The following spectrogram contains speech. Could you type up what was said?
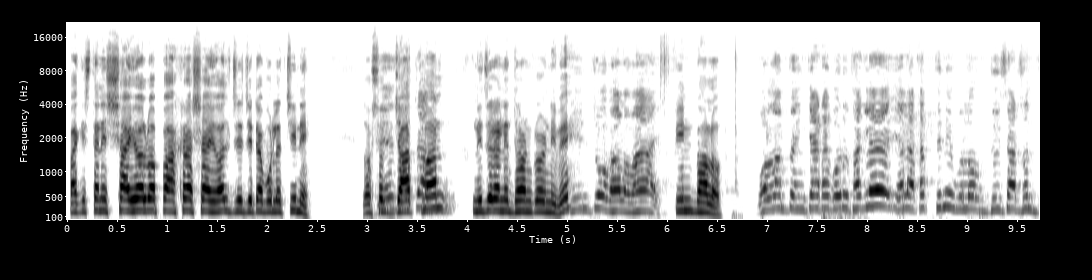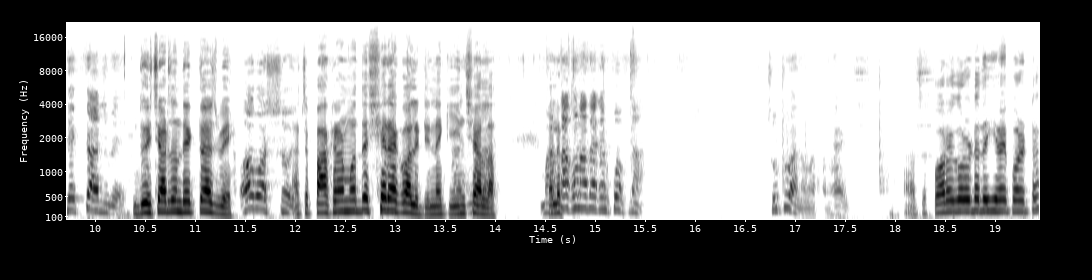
পাকিস্তানি শাহিওয়াল বা পাখরা শাহিওয়াল যে যেটা বলে চিনে। দর্শক জাতমান নিজেরা নির্ধারণ করে নিবে। কিন্তু ভালো ভাই। প্রিন্ট ভালো। বললাম তো ইনকাটা গরু থাকলে এলাকার তিনি গুলো দুই চারজন দেখতে আসবে। দুই চারজন দেখতে আসবে? অবশ্যই। আচ্ছা পাখরার মধ্যে সেরা কোয়ালিটি নাকি ইনশাআল্লাহ। তাহলে- দেখেন কোপ না। ছোট না মাথা ভাই। আচ্ছা পরের গরুটা দেখি ভাই পরেরটা।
